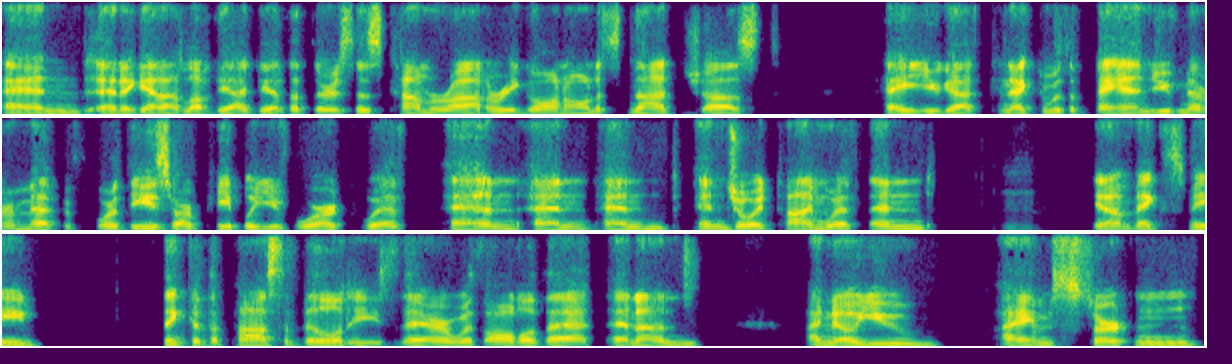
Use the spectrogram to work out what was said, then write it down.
And and again, I love the idea that there's this camaraderie going on. It's not just hey, you got connected with a band you've never met before. These are people you've worked with and and and enjoyed time with. And Mm. you know, it makes me think of the possibilities there with all of that. And I'm I know you I am certain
